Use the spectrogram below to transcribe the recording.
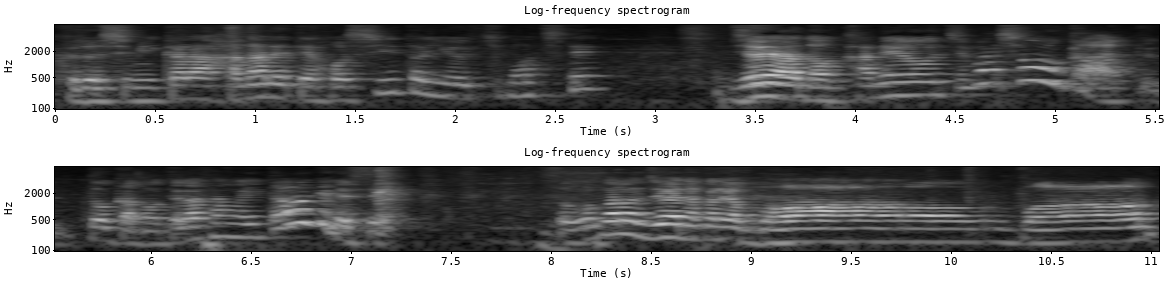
苦しみから離れてほしいという気持ちで除夜の鐘を打ちましょうかってどっかのお寺さんがいたわけですよ。そこから除夜の鐘がボーンボーン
